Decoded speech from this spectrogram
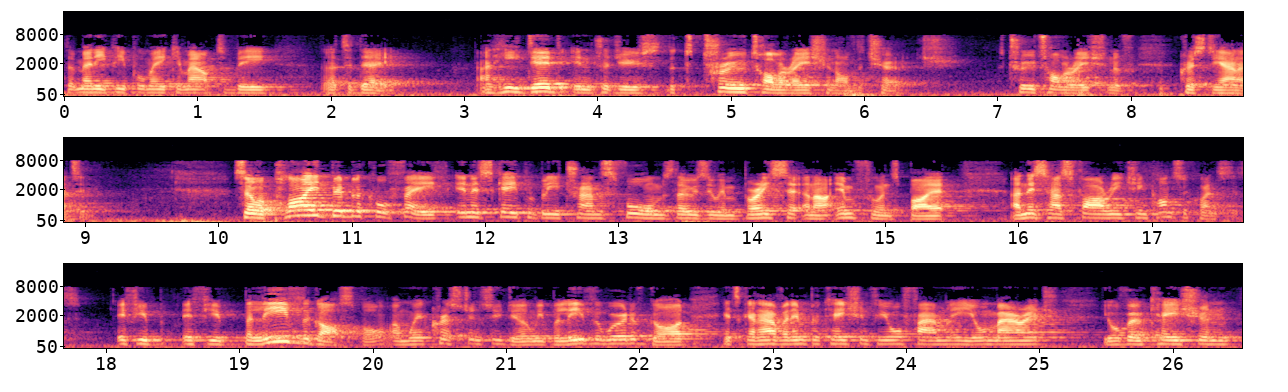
that many people make him out to be uh, today. And he did introduce the t- true toleration of the church, the true toleration of Christianity. So, applied biblical faith inescapably transforms those who embrace it and are influenced by it and this has far reaching consequences. If you, if you believe the gospel, and we're Christians who do, and we believe the word of God, it's going to have an implication for your family, your marriage, your vocation,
